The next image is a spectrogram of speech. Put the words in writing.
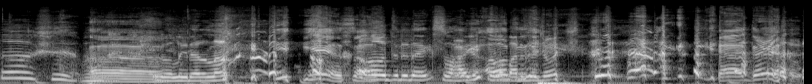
Oh shit. Uh, We're gonna leave that alone. yeah, so on to the next. So how you feel about the the- situation? God damn.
